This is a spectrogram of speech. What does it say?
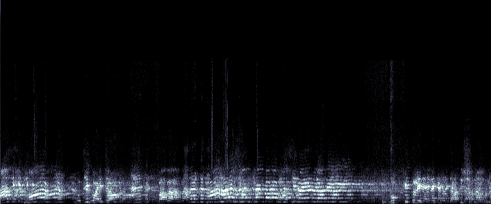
মা থেকে ধন বুঝে কয়জন বাবা মা সন্তান বাবা ভাসছে নয়ন জলে বুককে তুলে নেয় না কেন জাদু শোনাবো না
